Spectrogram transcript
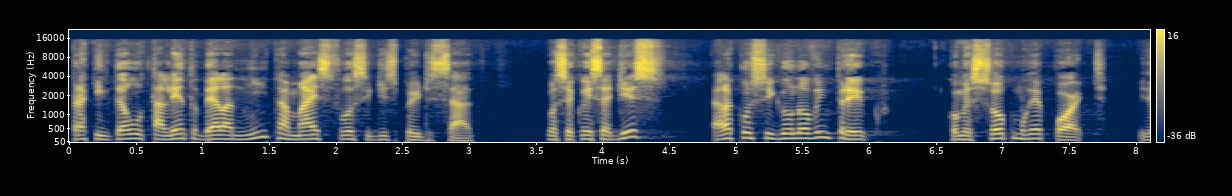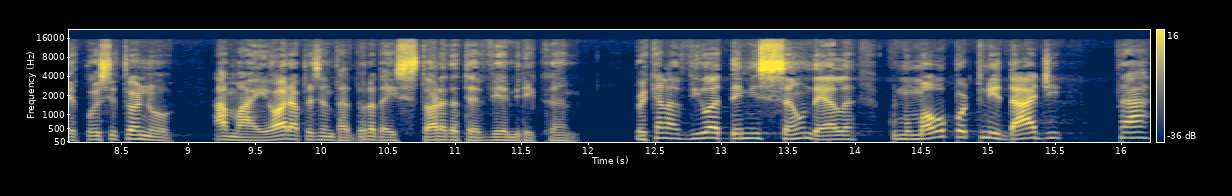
para que então o talento dela nunca mais fosse desperdiçado. Consequência disso, ela conseguiu um novo emprego. Começou como repórter e depois se tornou a maior apresentadora da história da TV americana. Porque ela viu a demissão dela como uma oportunidade para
